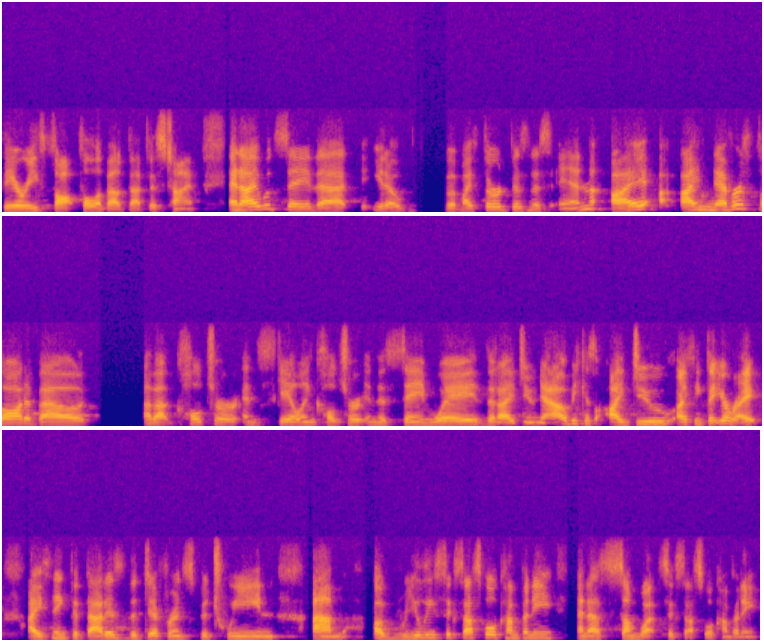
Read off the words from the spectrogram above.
very thoughtful about that this time, and I would say that you know, but my third business in, I I never thought about about culture and scaling culture in the same way that I do now because I do I think that you're right. I think that that is the difference between um, a really successful company and a somewhat successful company.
